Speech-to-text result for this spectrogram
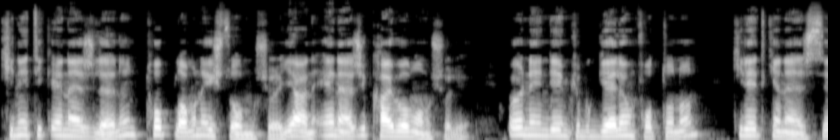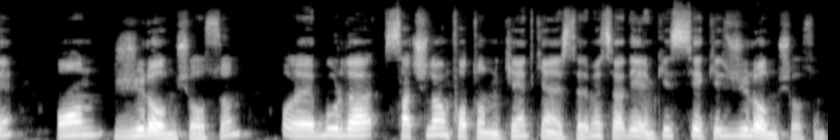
kinetik enerjilerinin toplamına eşit olmuş oluyor. Yani enerji kaybolmamış oluyor. Örneğin diyelim ki bu gelen fotonun kinetik enerjisi 10 Joule olmuş olsun. E, burada saçılan fotonun kinetik enerjisi de mesela diyelim ki 8 Joule olmuş olsun.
